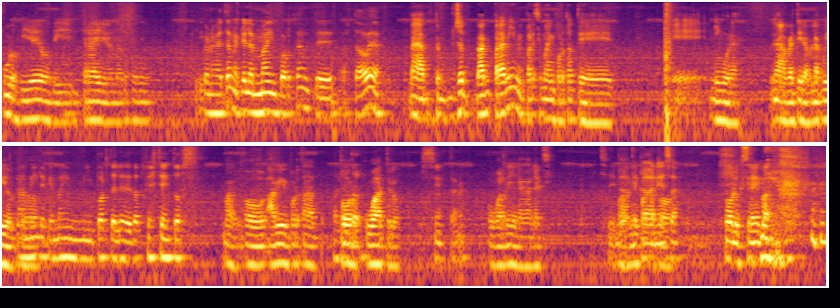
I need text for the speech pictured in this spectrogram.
puros videos de trailer, una cosa así. Y con los Eternals, que es lo más importante hasta ahora. Ah, yo- para mí me parece más importante eh, ninguna. No, mentira, Black Widow, pero... A mí lo que más me importa es la de Doctor Strange 2. Vale, o a mí me importa Vale, Thor Thor. 4 Sí, también. o Guardián de la Galaxia. Sí, Va, pero me importa todo. esa. Todo lo que sea de Marvel.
